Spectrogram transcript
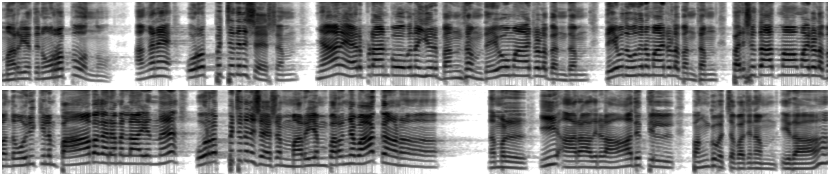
മറിയത്തിന് ഉറപ്പ് വന്നു. അങ്ങനെ ഉറപ്പിച്ചതിന് ശേഷം ഞാൻ ഏർപ്പെടാൻ പോകുന്ന ഈ ഒരു ബന്ധം ദൈവവുമായിട്ടുള്ള ബന്ധം ദൈവദൂതനുമായിട്ടുള്ള ബന്ധം പരിശുദ്ധാത്മാവുമായിട്ടുള്ള ബന്ധം ഒരിക്കലും പാപകരമല്ല എന്ന് ഉറപ്പിച്ചതിന് ശേഷം മറിയം പറഞ്ഞ വാക്കാണ് നമ്മൾ ഈ ആരാധനയുടെ ആദ്യത്തിൽ പങ്കുവച്ച വചനം. ഇതാ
